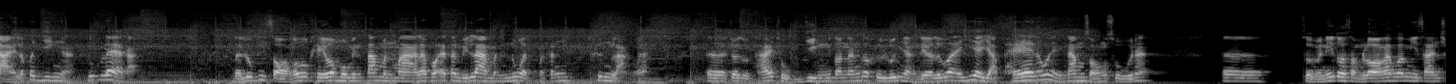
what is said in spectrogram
จ่ายแล้วก็ยิงอะ ลูกแรกอะ แต่ลูกที่2ก็โอเคว่าโมเมนตัมมันมาแล้วเพราะแอตตัสวิลล่ามันนวดมาตั้งครึ่งหลังแล้วเออจนสุดท้ายถูกยิงตอนนั้นก็คือลุ้นอย่างเดียวเลยว่าเฮียอย่าแพ้นะเว้ยนำสองศูนย์นะเออส่วนวันนี้ตัวสำรองครับก็มีซานโช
